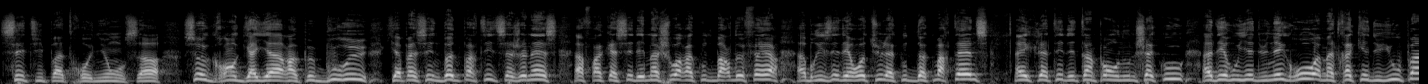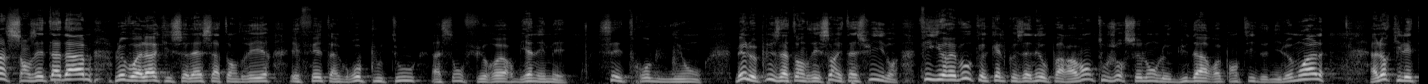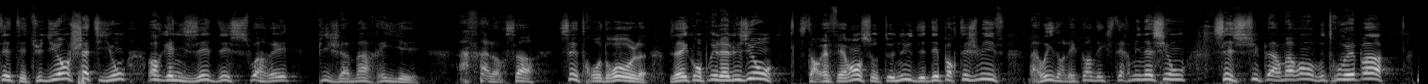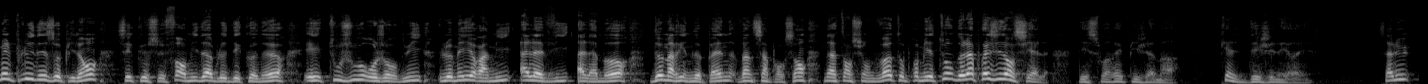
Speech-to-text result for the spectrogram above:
C'est-y pas trognon, ça Ce grand gaillard un peu bourru qui a passé une bonne partie de sa jeunesse à fracasser des mâchoires à coups de barre de fer, à briser des rotules à coups de Doc Martens, à éclater des tympans au nunchaku, à dérouiller du négro, à matraquer du youpin sans état d'âme, le voilà qui se laisse attendrir et fait un gros poutou à son fureur bien-aimé. C'est trop mignon. Mais le plus attendrissant est à suivre. Figurez-vous que quelques années auparavant, toujours selon le gudard repenti de Lemoyle, alors qu'il était étudiant, Châtillon organisait des soirées pyjama rayées. Alors ça, c'est trop drôle. Vous avez compris l'allusion? C'est en référence aux tenues des déportés juifs. Bah oui, dans les camps d'extermination. C'est super marrant, vous trouvez pas? Mais le plus désopilant, c'est que ce formidable déconneur est toujours aujourd'hui le meilleur ami à la vie, à la mort de Marine Le Pen, 25% d'intention de vote au premier tour de la présidentielle. Des soirées pyjama. Quel dégénéré. Salut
